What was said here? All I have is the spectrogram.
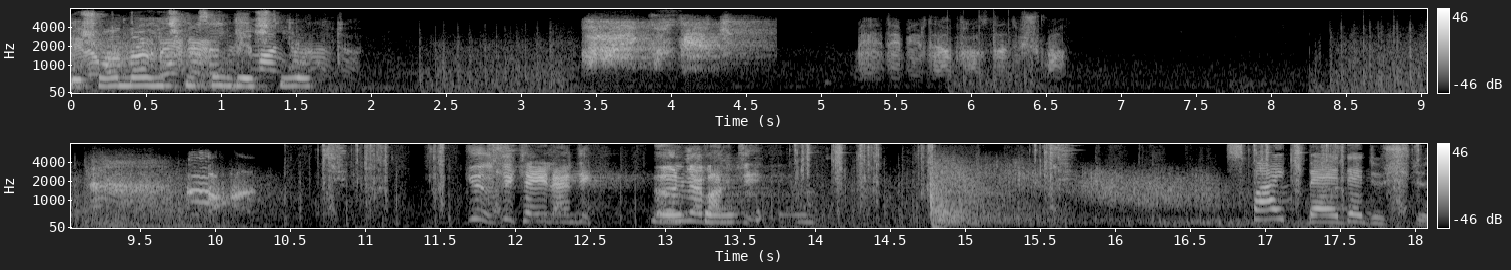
da şu anda hiç kimsenin geçtiği yok. Güldük eğlendik. Ölme vakti. Spike B'de düştü.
